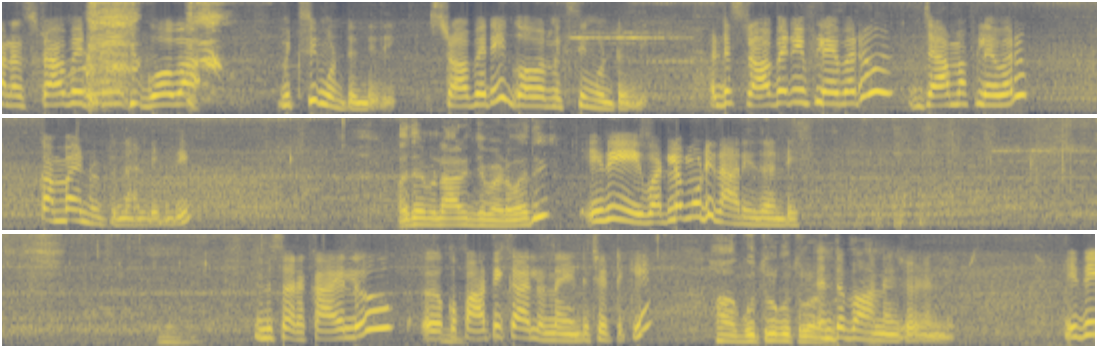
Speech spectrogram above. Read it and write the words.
మన స్ట్రాబెరీ గోవా మిక్సింగ్ ఉంటుంది ఇది. స్ట్రాబెరీ గోవా మిక్సింగ్ ఉంటుంది. అంటే స్ట్రాబెరీ ఫ్లేవరు జామ ఫ్లేవరు కంబైన్ ఉంటుందండి ఇది. అదే నారింజ మేడం అది? ఇది వడ్లమూడి నారింజ అండి. సరే కాయలు ఒక పాతి కాయలు ఉన్నాయండి చెట్టుకి. గుత్తులు గుత్తులు. ఎంత బాగున్నాయి చూడండి. ఇది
